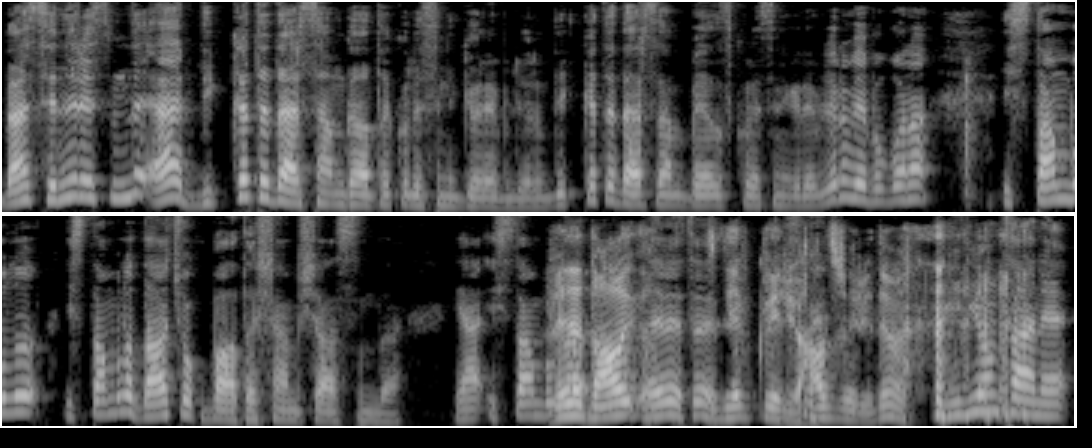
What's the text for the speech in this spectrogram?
Ben senin resminde eğer dikkat edersem Galata Kulesi'ni görebiliyorum. Dikkat edersem Beyazıt Kulesi'ni görebiliyorum ve bu bana İstanbul'u İstanbul'a daha çok bağdaşan bir şey aslında. Yani İstanbul'da Ve de daha Evet, evet. zevk veriyor, haz veriyor değil mi? milyon tane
